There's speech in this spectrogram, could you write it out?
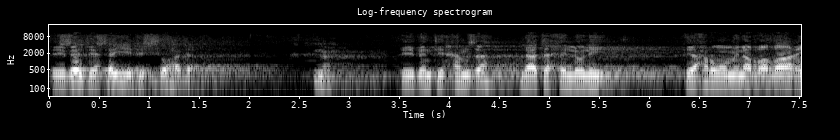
في بنت سيد الشهداء. نعم. في بنت حمزة لا تحل لي. يحرم من الرضاع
